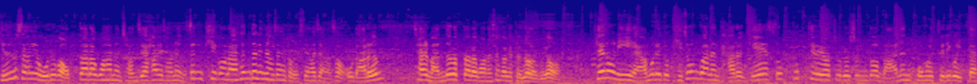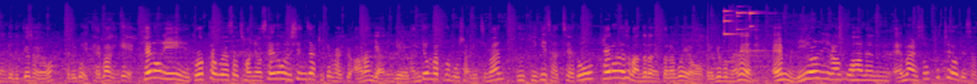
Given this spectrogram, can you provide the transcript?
기술상의 오류가 없다라고 하는 전제 하에서는 끊기거나 흔들리는 현상이 발생하지 않아서 오, 나름 잘 만들었다라고 하는 생각이 들더라고요. 캐논이 아무래도 기존과는 다르게 소프트웨어 쪽에 좀 더 많은 공을 들이고 있다는 게 느껴져요. 그리고 이 대박인 게 캐논이 그렇다고 해서 전혀 새로운 신작 기기를 발표 안 한 게 아닌 게 안경 같은 거 보시면 알겠지만 이 기기 자체도 캐논에서 만들어냈다라고 해요. 여기 보면은 M 리얼이라고 하는 MR 소프트웨어도 있어요.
